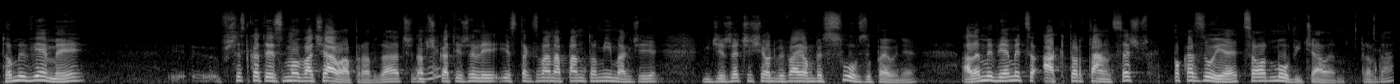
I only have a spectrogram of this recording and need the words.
To my wiemy, wszystko to jest mowa ciała, prawda? Czy na przykład jeżeli jest tak zwana pantomima, gdzie, gdzie rzeczy się odbywają bez słów zupełnie, ale my wiemy, co aktor, tancerz pokazuje, co on mówi ciałem, prawda?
